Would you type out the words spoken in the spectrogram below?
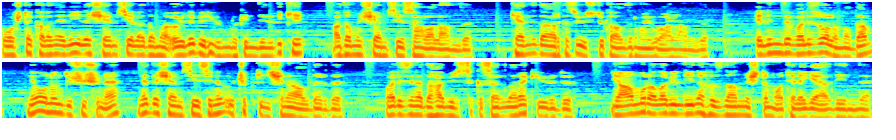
boşta kalan eliyle şemsiyeli adama öyle bir yumruk indirdi ki adamın şemsiyesi havalandı. Kendi de arkası üstü kaldırma yuvarlandı. Elinde valizi olan adam ne onun düşüşüne ne de şemsiyesinin uçup gidişine aldırdı. Valizine daha bir sıkı sarılarak yürüdü. Yağmur alabildiğine hızlanmıştı motele geldiğinde.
